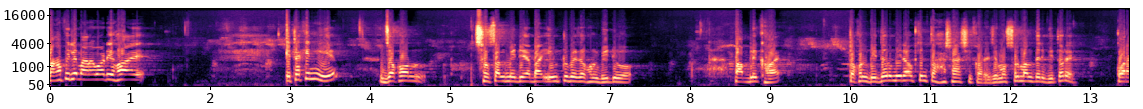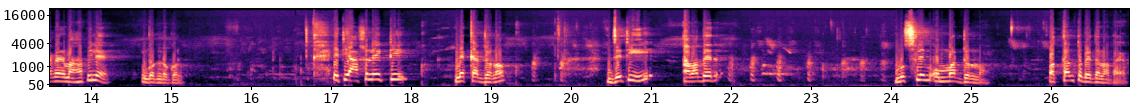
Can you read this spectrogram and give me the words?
মাহফিলে মারামারি হয় এটাকে নিয়ে যখন সোশ্যাল মিডিয়া বা ইউটিউবে যখন ভিডিও পাবলিক হয় তখন বিধর্মীরাও কিন্তু হাসাহাসি করে যে মুসলমানদের ভিতরে কোরআনের মাহফিলে গণ্ডগোল এটি আসলে একটি নেককারজনক, যেটি আমাদের মুসলিম উম্মার জন্য অত্যন্ত বেদনাদায়ক।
